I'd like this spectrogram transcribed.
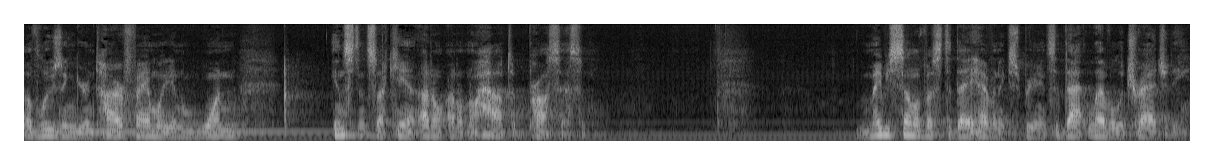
of losing your entire family in one instance. I can't, I don't, I don't know how to process it. Maybe some of us today haven't experienced that level of tragedy,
